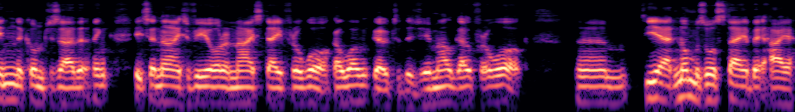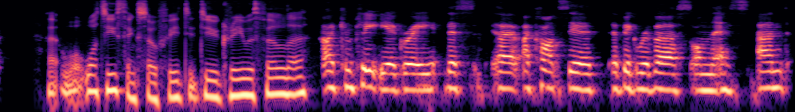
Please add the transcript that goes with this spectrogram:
in the countryside that think it's a nice view or a nice day for a walk. I won't go to the gym. I'll go for a walk. Um, yeah, numbers will stay a bit higher. Uh, what do you think, Sophie? Do, do, you agree with Phil there? I completely agree. This uh, I can't see a, a, big reverse on this, and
